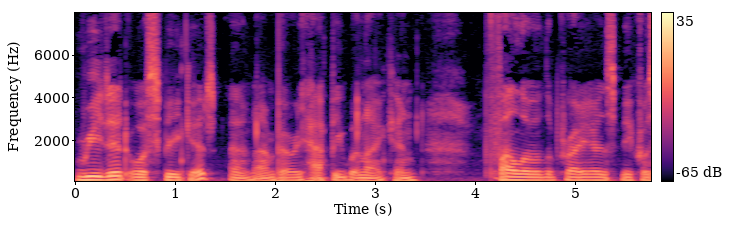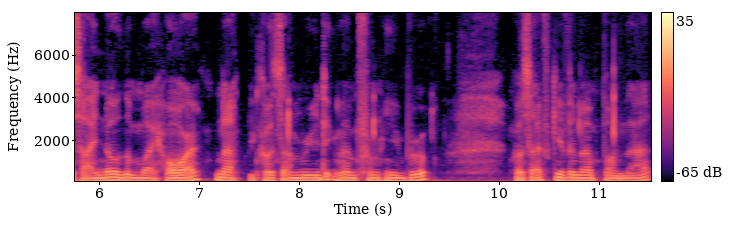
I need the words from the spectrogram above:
read it or speak it, and I'm very happy when I can follow the prayers because I know them by heart, not because I'm reading them from Hebrew, because I've given up on that.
